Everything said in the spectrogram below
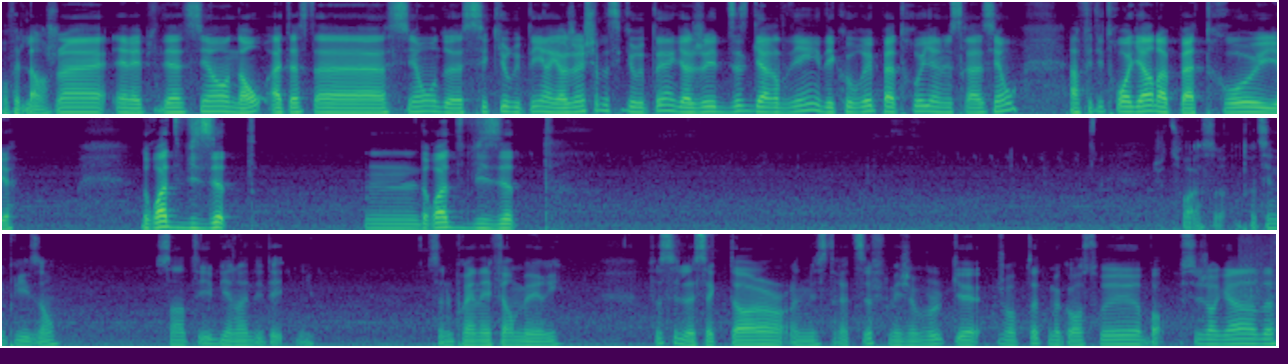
On fait de l'argent. Réputation, non. Attestation de sécurité. Engager un chef de sécurité. Engager 10 gardiens. Découvrir patrouille administration. Affecter 3 gardes à patrouille. Droit de visite. Hmm, droit de visite. Je vais te faire ça? Entretien de prison. Santé bien-être des détenus. Ça nous prend une infirmerie. C'est le secteur administratif, mais je veux que je vais peut-être me construire. Bon, si je regarde.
